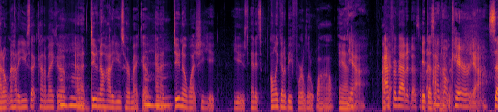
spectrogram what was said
I don't know how to use that kind of makeup, Mm-hmm. and I do know how to use her makeup, and I do know what she u- used, and it's only going to be for a little while. And Yeah. I got- After that, it doesn't. It doesn't I matter. don't care. Yeah. so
